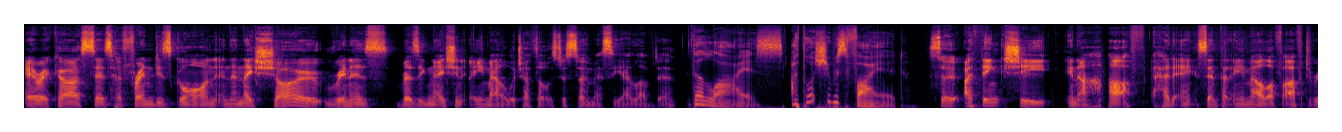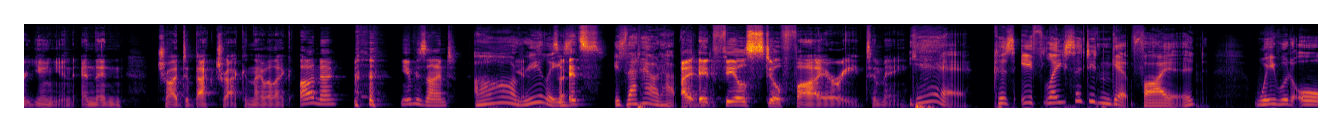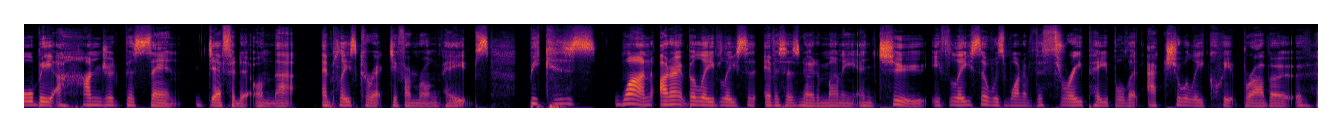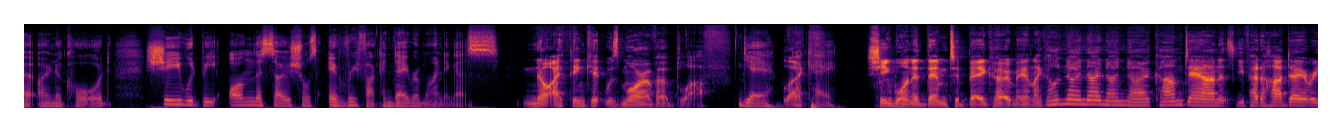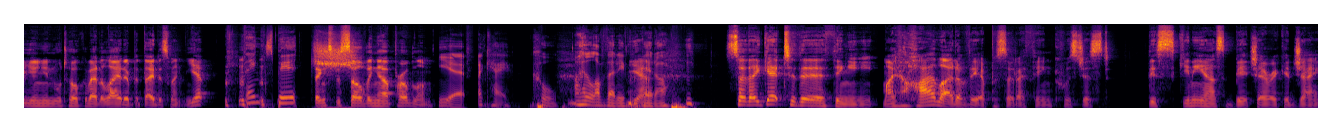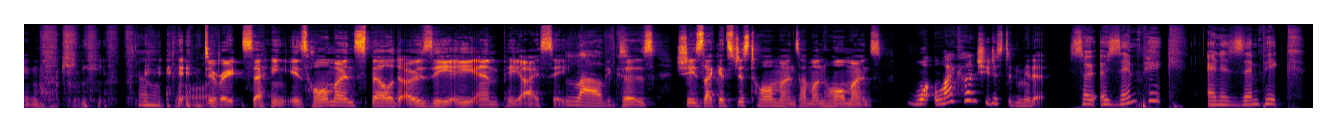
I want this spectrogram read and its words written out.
Erika says her friend is gone. And then they show Rinna's resignation email, which I thought was just so messy. I loved it. The lies. I thought she was fired. So I think she, in a half, had sent that email off after reunion and then tried to backtrack, and they were like, "Oh no, you resigned." Oh, really? So is, it's- is that how it happened? I, it feels still fiery to me. Yeah, because if Lisa didn't get fired, we would all be 100% definite on that. And please correct if I'm wrong, peeps. Because one, I don't believe Lisa ever says no to money. And two, if Lisa was one of the three people that actually quit Bravo of her own accord, she would be on the socials every fucking day reminding us. No, I think it was more of a bluff. Yeah. Like, okay. She wanted them to beg her, being like, "Oh no, no, no, no, calm down. It's, you've had a hard day at reunion. We'll talk about it later." But they just went, "Yep, Thanks, bitch. thanks for solving our problem." Yeah. Okay. Cool. I love that even Yeah. better. So they get to the thingy. My highlight of the episode, I think, was just this skinny ass bitch, Erika Jayne, walking in. Oh, Dorit saying, Is hormones spelled O Z E M P I C? Loved. Because she's like, It's just hormones. I'm on hormones. Wh- why can't she just admit it? So Ozempic and Ozempic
